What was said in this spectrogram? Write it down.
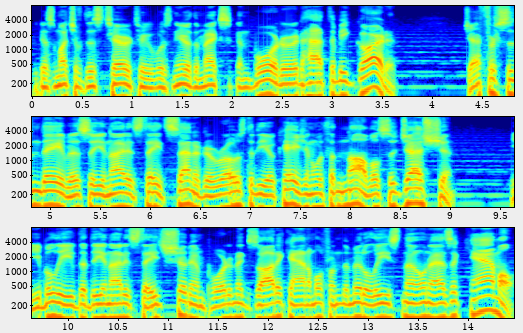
Because much of this territory was near the Mexican border, it had to be guarded. Jefferson Davis, a United States Senator, rose to the occasion with a novel suggestion. He believed that the United States should import an exotic animal from the Middle East known as a camel.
